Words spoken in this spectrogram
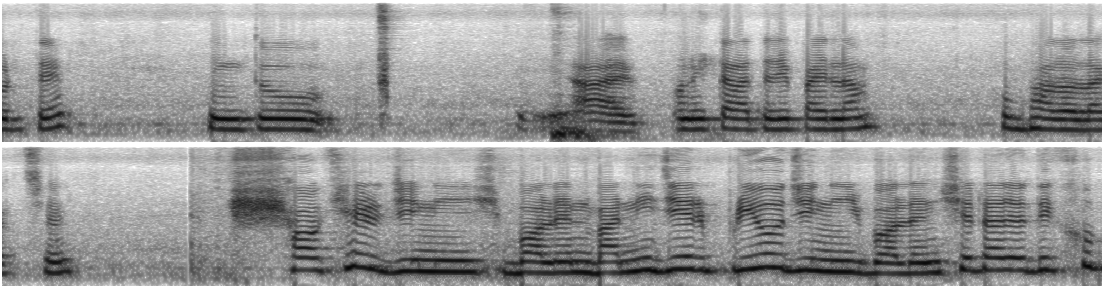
করতে। কিন্তু আর অনেক তাড়াতাড়ি পাইলাম। খুব ভালো লাগছে। শখের জিনিস বলেন বা নিজের প্রিয় জিনিস বলেন, সেটা যদি খুব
